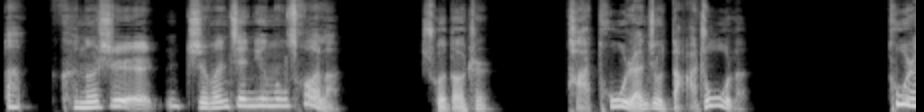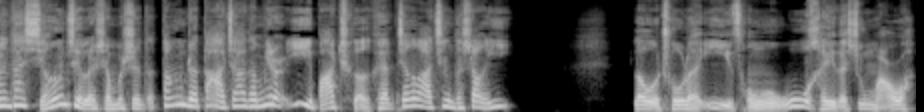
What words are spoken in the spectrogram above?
啊，可能是指纹鉴定弄错了。说到这儿，他突然就打住了。突然他想起了什么似的，当着大家的面一把扯开江大庆的上衣，露出了一丛乌黑的胸毛啊！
